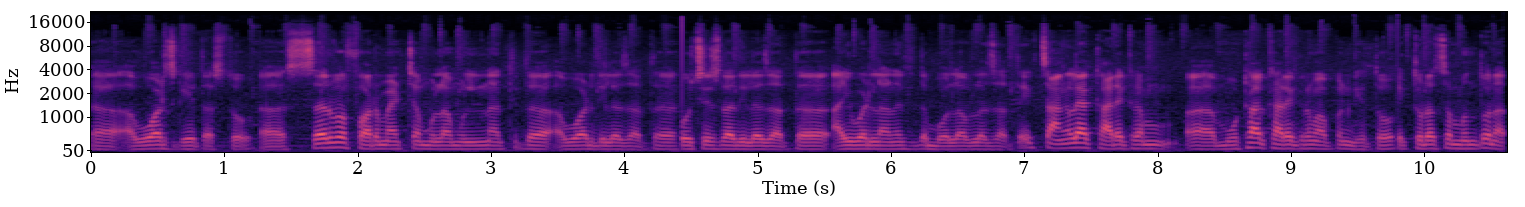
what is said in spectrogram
अवॉर्ड्स घेत असतो. सर्व फॉर्मॅटच्या मुला मुलींना तिथं अवॉर्ड दिलं जातं कोचेसला दिलं जातं आई वडिलांना तिथं बोलावलं जातं. एक चांगला कार्यक्रम मोठा कार्यक्रम आपण आपण घेतो. एक थोडासा म्हणतो ना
